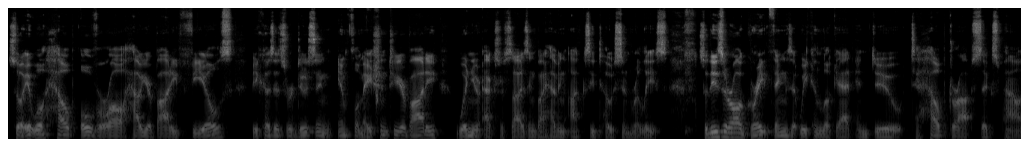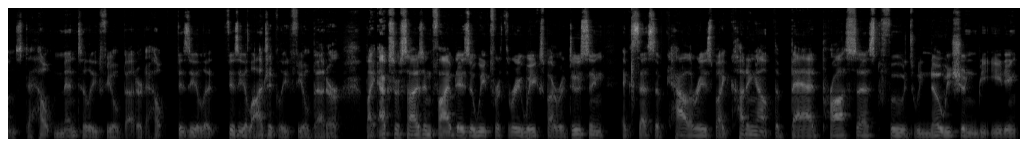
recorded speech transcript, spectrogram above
So, it will help overall how your body feels because it's reducing inflammation to your body when you're exercising by having oxytocin release. So, these are all great things that we can look at and do to help drop six pounds, to help mentally feel better, to help physio- physiologically feel better by exercising five days a week for three weeks, by reducing excessive calories, by cutting out the bad processed foods we know we shouldn't be eating,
